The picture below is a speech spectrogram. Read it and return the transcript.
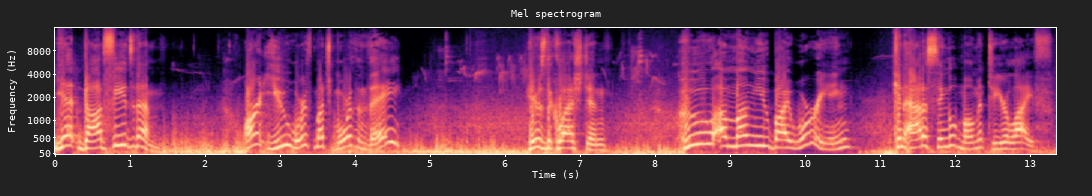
yet God feeds them. Aren't you worth much more than they? Here's the question Who among you, by worrying, can add a single moment to your life?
